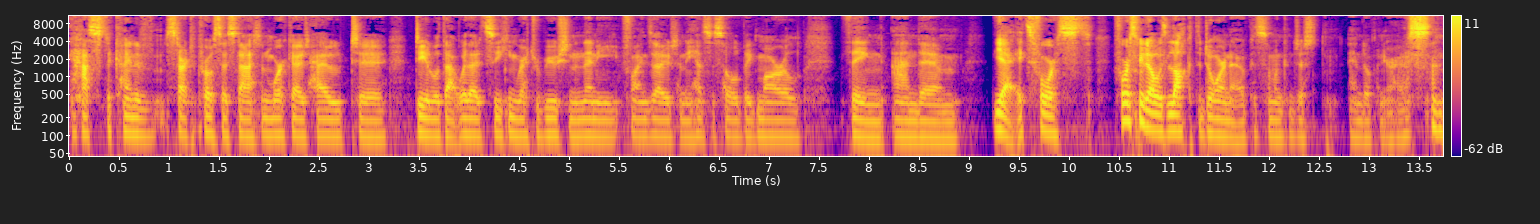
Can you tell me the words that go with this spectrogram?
has to kind of start to process that and work out how to deal with that without seeking retribution. And then he finds out, and he has this whole big moral thing. And um, yeah, it's forced forced me to always lock the door now because someone can just end up in your house.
